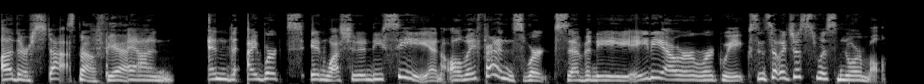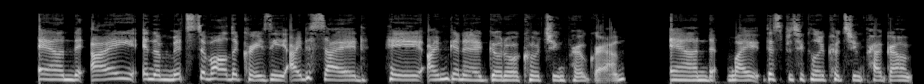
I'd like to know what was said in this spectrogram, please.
other stuff. Stuff. Yeah. And and I worked in Washington DC and all my friends worked 70, 80 hour work weeks. And so it just was normal. And I, in the midst of all the crazy, I decide, Hey, I'm going to go to a coaching program. And my, this particular coaching program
